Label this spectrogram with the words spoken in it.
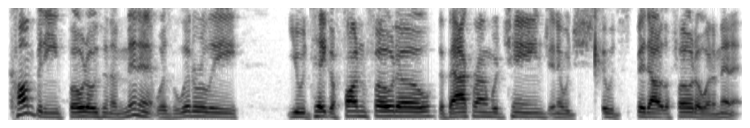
company, Photos in a Minute, was literally you would take a fun photo, the background would change, and it would sh- it would spit out the photo in a minute.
